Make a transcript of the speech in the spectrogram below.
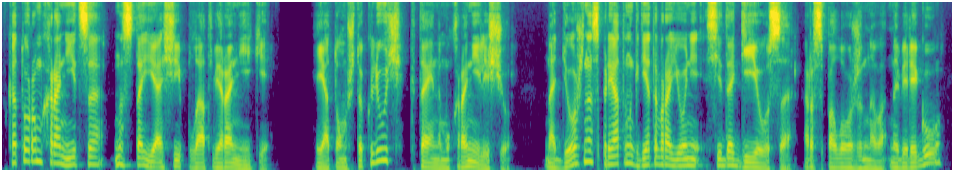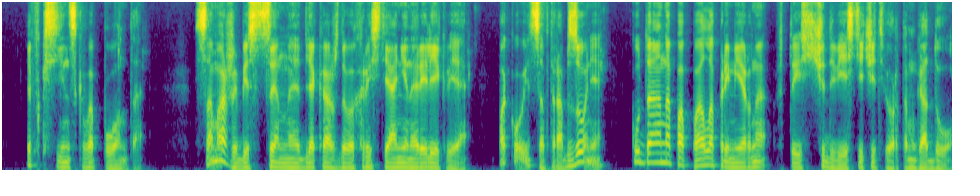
в котором хранится настоящий плат Вероники – и о том, что ключ к тайному хранилищу надежно спрятан где-то в районе Сидагиуса, расположенного на берегу Эвксинского понта. Сама же бесценная для каждого христианина реликвия покоится в Трабзоне, куда она попала примерно в 1204 году.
